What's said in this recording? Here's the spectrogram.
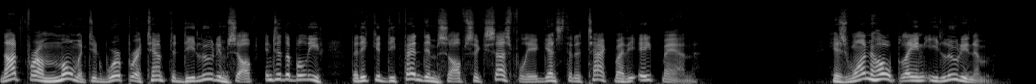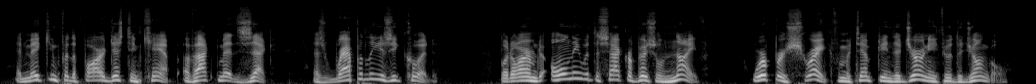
Not for a moment did Werper attempt to delude himself into the belief that he could defend himself successfully against an attack by the ape man. His one hope lay in eluding him and making for the far distant camp of Achmet Zek as rapidly as he could, but armed only with the sacrificial knife, Werper shrank from attempting the journey through the jungle.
